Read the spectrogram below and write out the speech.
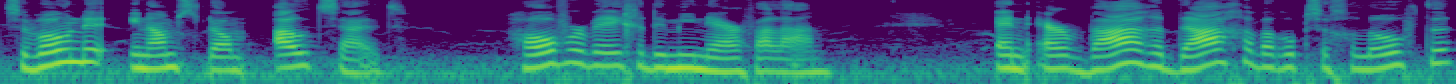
Ze woonde in Amsterdam Oud-Zuid, halverwege de Minervalaan. En er waren dagen waarop ze geloofde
